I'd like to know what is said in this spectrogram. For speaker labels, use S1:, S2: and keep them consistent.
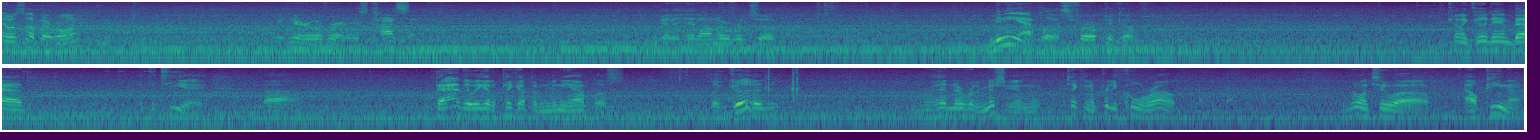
S1: Hey, what's up, everyone? We're here over in Wisconsin. We gotta head on over to Minneapolis for our pickup. Kind of good and bad at the TA. Uh, bad that we got to pick up in Minneapolis, but good. We're heading over to Michigan, taking a pretty cool route. We're going to uh, Alpena.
